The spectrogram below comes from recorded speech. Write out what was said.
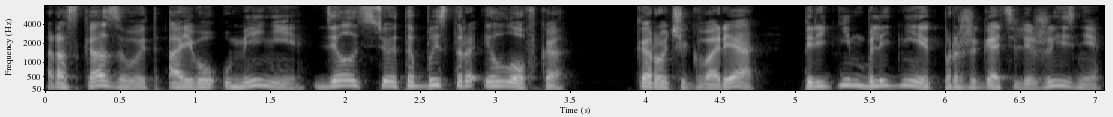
Рассказывает о его умении делать все это быстро и ловко. Короче говоря, перед ним бледнеют прожигатели жизни,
